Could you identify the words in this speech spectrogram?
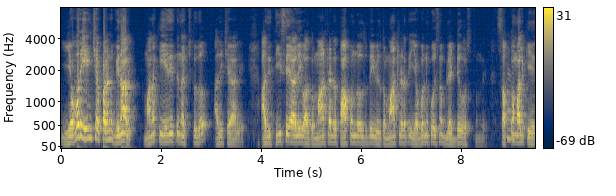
ఎవరు ఏం చెప్పారని వినాలి. మనకి ఏదైతే నచ్చుతుందో అది చేయాలి. అది తీసేయాలి వాళ్ళతో మాట్లాడితే పాపం తోలుతుంది వీళ్ళతో మాట్లాడితే ఎవరిని కోసినా బ్లడ్డే వస్తుంది. మ్మ్. మళ్ళీ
